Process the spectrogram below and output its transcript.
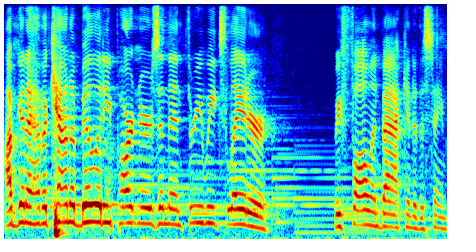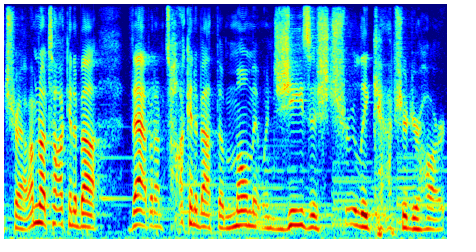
I'm going to have accountability partners. And then three weeks later, we've fallen back into the same trap. I'm not talking about that, but I'm talking about the moment when Jesus truly captured your heart.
